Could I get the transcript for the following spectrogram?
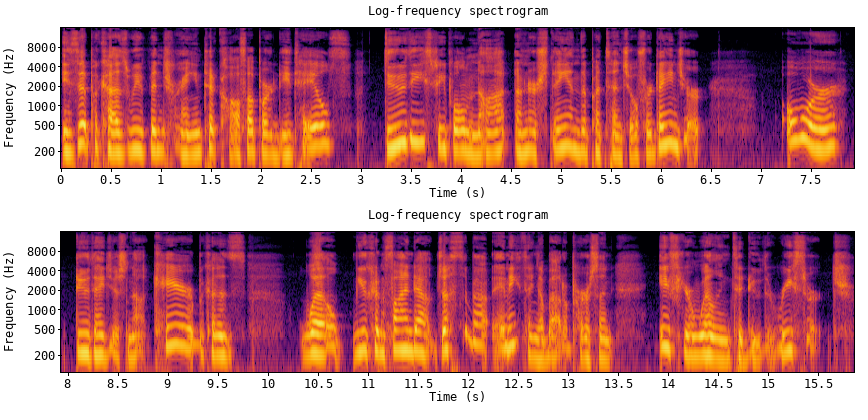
Is it because we've been trained to cough up our details? Do these people not understand the potential for danger? Or do they just not care because, well, you can find out just about anything about a person if you're willing to do the research?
